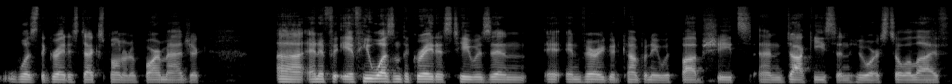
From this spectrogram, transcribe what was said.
was the greatest exponent of bar magic. Uh, and if if he wasn't the greatest, he was in in very good company with Bob Sheets and Doc Eason, who are still alive,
